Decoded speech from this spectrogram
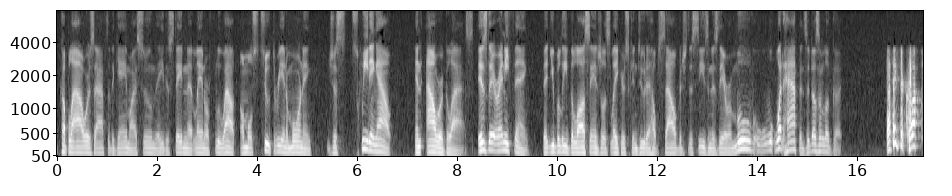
a couple of hours after the game. I assume they either stayed in Atlanta or flew out almost 2, 3 in the morning, just tweeting out an hourglass. Is there anything that you believe the Los Angeles Lakers can do to help salvage the season? Is there a move? What happens? It doesn't look good. I think they're cooked.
